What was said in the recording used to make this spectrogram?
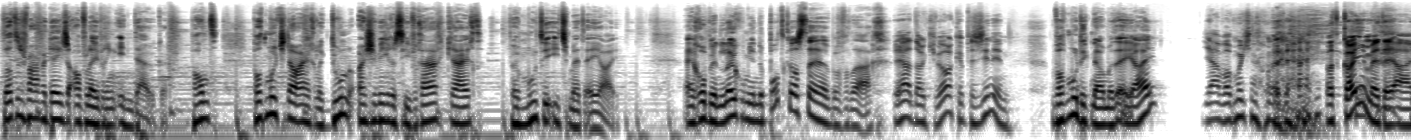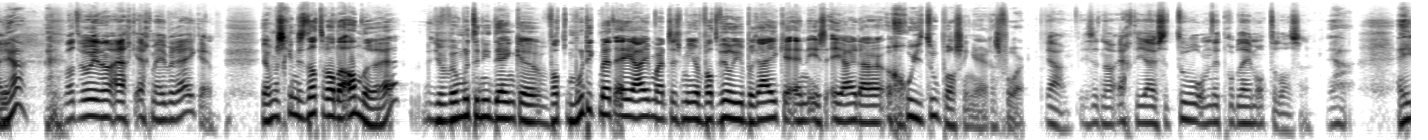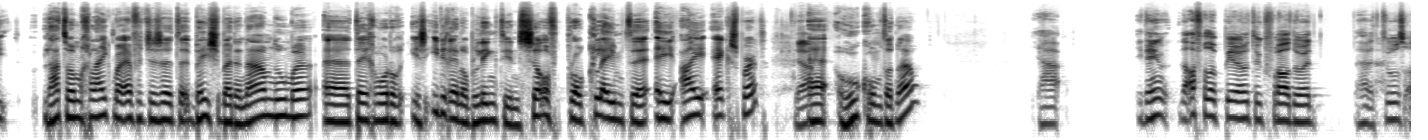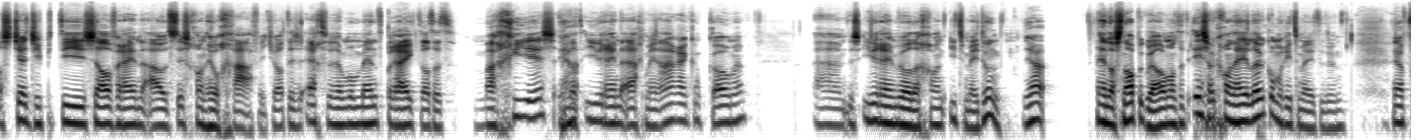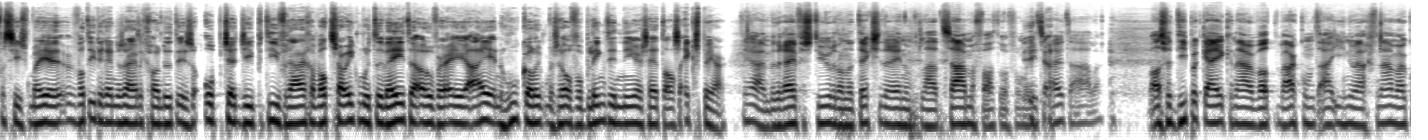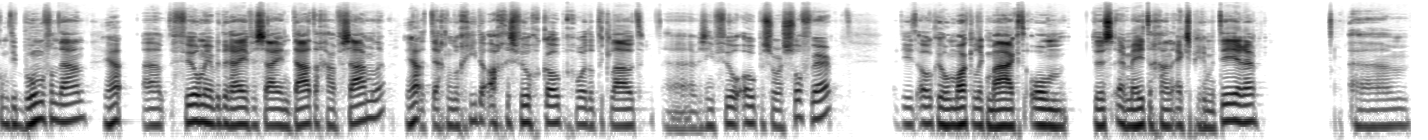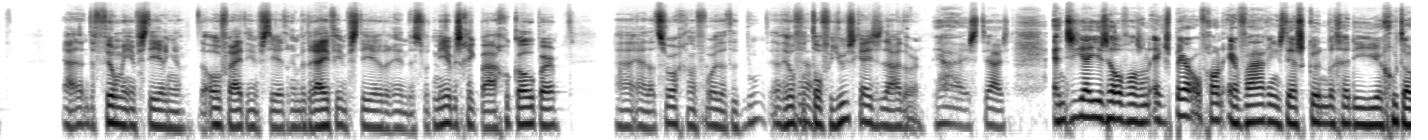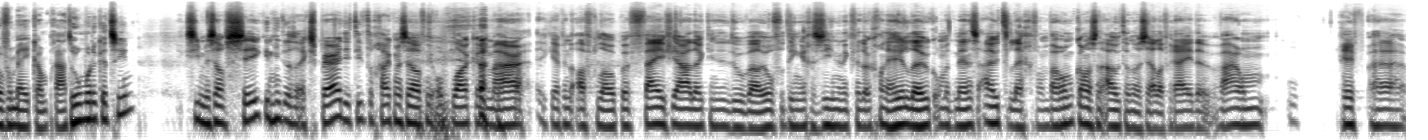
Dat is waar we deze aflevering induiken. Want wat moet je nou eigenlijk doen als je weer eens die vraag krijgt: we moeten iets met AI? En Robin, leuk om je in de podcast te hebben vandaag. Ja, dankjewel. Ik heb er zin in. Wat moet ik nou met AI? Ja, wat moet je nou met AI? wat kan je met AI? Ja. Wat wil je dan eigenlijk echt mee bereiken? ja, misschien is dat wel de andere. Hè? We moeten niet denken: wat moet ik met AI? Maar het is meer wat wil je bereiken en is AI daar een goede toepassing ergens voor? Ja, is het nou echt de juiste tool om dit probleem op te lossen? Ja, hey, laten we hem gelijk maar eventjes het beestje bij de naam noemen. Eh, tegenwoordig is iedereen op LinkedIn self-proclaimed eh, AI-expert. Ja, Eh, hoe komt dat nou? ja ik denk de afgelopen periode natuurlijk vooral door eh, tools als ChatGPT, zelfrijdende auto's. Het is gewoon heel gaaf, weet je wel. Het is echt een moment bereikt dat het magie is en Ja. dat iedereen er eigenlijk mee in aanraking kan komen. Ehm, dus iedereen wil er gewoon iets mee doen. Ja, En dat snap ik wel, want het is ook gewoon heel leuk om er iets mee te doen. ja precies. Maar je, wat iedereen dus eigenlijk gewoon doet, is op ChatGPT vragen: wat zou ik moeten weten over AI en hoe kan ik mezelf op LinkedIn neerzetten als expert? Ja, en bedrijven sturen dan een tekstje erin om het te laten samenvatten of om er iets Ja. uit te halen. Maar als we dieper kijken naar wat, waar komt AI nu eigenlijk vandaan, waar komt die boom vandaan? Ja, Uh, veel meer bedrijven zijn data gaan verzamelen. Ja. De technologie erachter is veel goedkoper geworden op de cloud. Uh, we zien veel open source software, die het ook heel makkelijk maakt om dus ermee te gaan experimenteren. Ehm, ja, de veel meer investeringen. De overheid investeert erin, bedrijven investeren erin. Dus het wordt meer beschikbaar, goedkoper. Uh, ja, dat zorgt er dan voor dat het boomt. En heel veel Ja. toffe use cases daardoor. juist, juist. En zie jij jezelf als een expert of gewoon ervaringsdeskundige die hier goed over mee kan praten? Hoe moet ik het zien? Ik zie mezelf zeker niet als expert. Die titel ga ik mezelf niet opplakken. maar ik heb in de afgelopen vijf jaar dat ik dit doe wel heel veel dingen gezien. En ik vind het ook gewoon heel leuk om het mensen uit te leggen van waarom kan zo'n auto nou zelf rijden? Waarom eh,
